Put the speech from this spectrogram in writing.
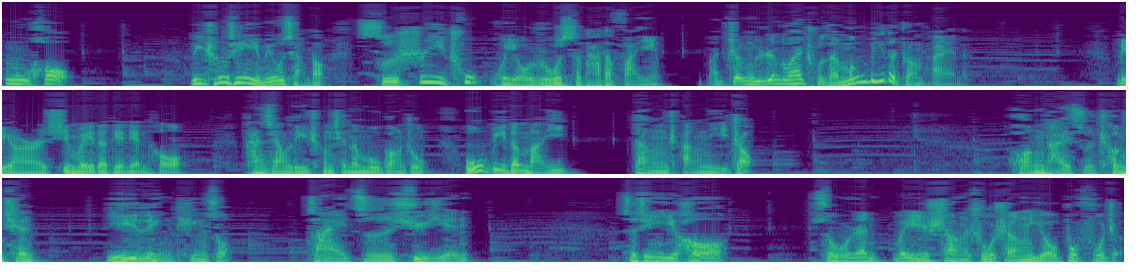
母后。李承前也没有想到此事一出会有如此大的反应，那整个人都还处在懵逼的状态呢。李二欣慰的点点头，看向李承前的目光中无比的满意，当场拟诏：皇太子承前，一令听从，在兹续引。自今以后，素人为尚书省有不服者，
